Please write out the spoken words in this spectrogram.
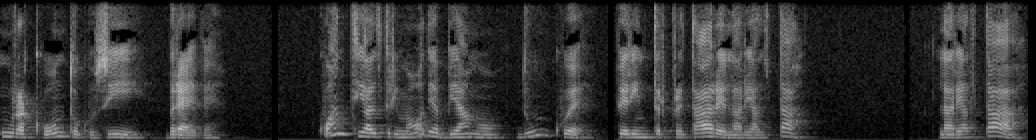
un racconto così breve. Quanti altri modi abbiamo dunque per interpretare la realtà? La realtà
